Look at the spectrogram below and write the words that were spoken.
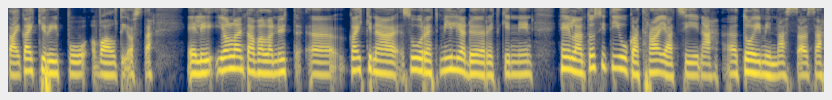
tai kaikki riippuu valtiosta. Eli jollain tavalla nyt kaikki nämä suuret miljardööritkin, niin heillä on tosi tiukat rajat siinä ää, toiminnassansa.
